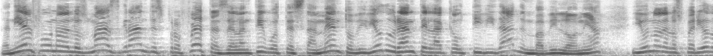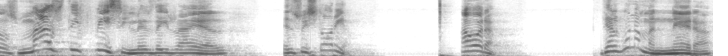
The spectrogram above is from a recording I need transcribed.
Daniel fue uno de los más grandes profetas del Antiguo Testamento. Vivió durante la cautividad en Babilonia y uno de los periodos más difíciles de Israel en su historia. Ahora, de alguna manera,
